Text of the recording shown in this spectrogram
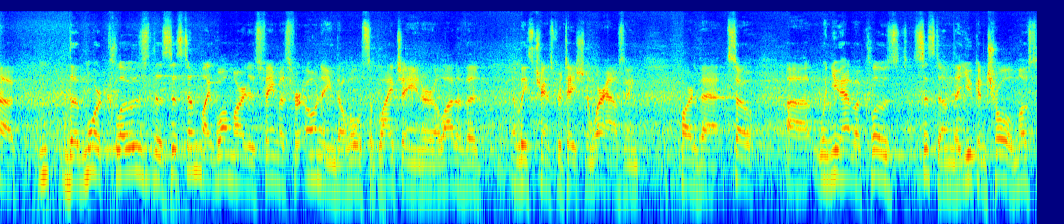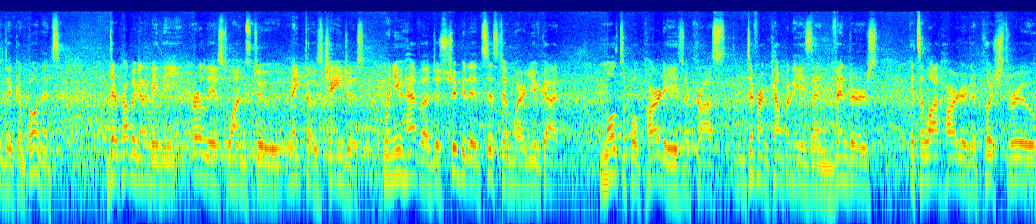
uh, the more closed the system, like Walmart is famous for owning the whole supply chain or a lot of the, at least transportation and warehousing part of that. So uh, when you have a closed system that you control most of the components, they're probably going to be the earliest ones to make those changes. When you have a distributed system where you've got multiple parties across different companies and vendors, it's a lot harder to push through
